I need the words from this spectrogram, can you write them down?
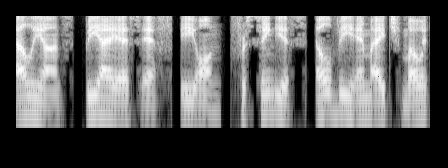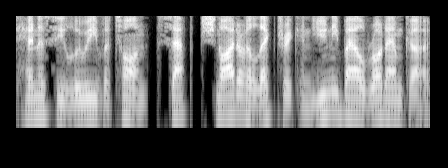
Allianz, BASF, E.ON, Fresenius, LVMH Moet Hennessy Louis Vuitton, SAP, Schneider Electric and Unibail Rodamco.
